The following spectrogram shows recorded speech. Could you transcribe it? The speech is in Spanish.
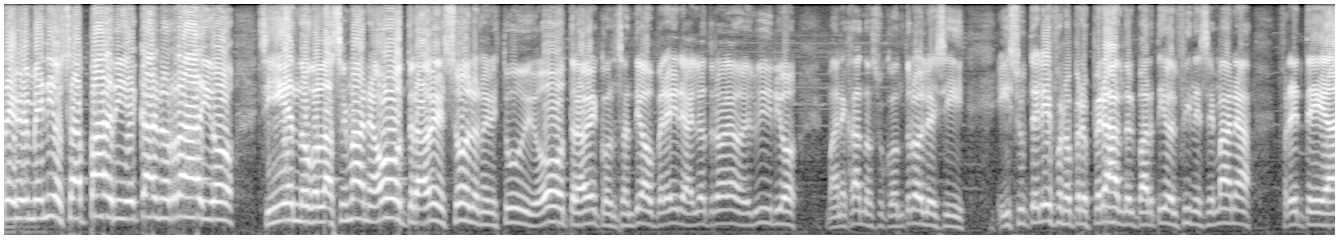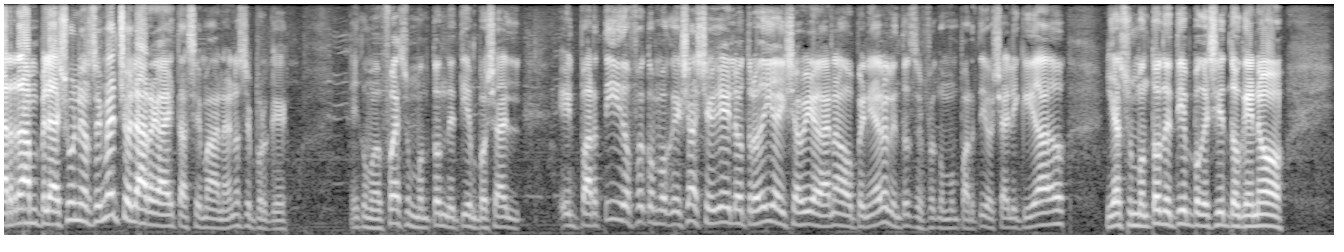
Tardes, bienvenidos a Padre y Decano Radio. Siguiendo con la semana, otra vez solo en el estudio, otra vez con Santiago Pereira del otro lado del vidrio, manejando sus controles y, y su teléfono, pero esperando el partido del fin de semana frente a Rampla Junior. Se me ha hecho larga esta semana, no sé por qué. Es como fue hace un montón de tiempo ya el, el partido, fue como que ya llegué el otro día y ya había ganado Peñarol, entonces fue como un partido ya liquidado. Y hace un montón de tiempo que siento que no,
